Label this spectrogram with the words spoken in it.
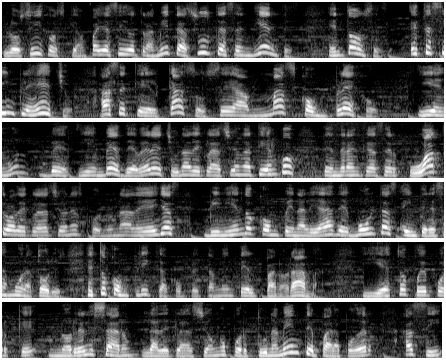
los hijos que han fallecido transmiten a sus descendientes. Entonces, este simple hecho hace que el caso sea más complejo y en, un, y en vez de haber hecho una declaración a tiempo, tendrán que hacer cuatro declaraciones con una de ellas viniendo con penalidades de multas e intereses moratorios. Esto complica completamente el panorama y esto fue porque no realizaron la declaración oportunamente para poder así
